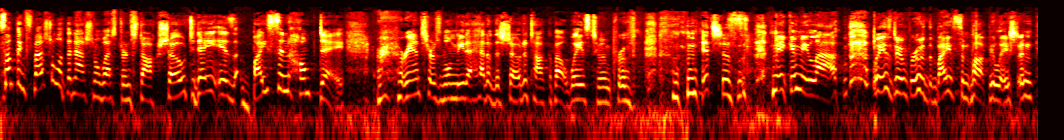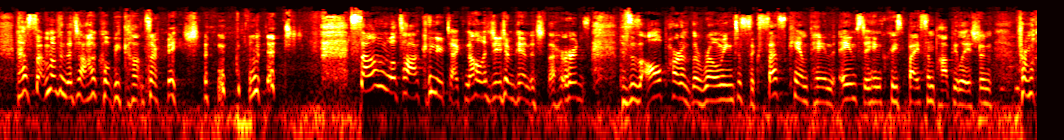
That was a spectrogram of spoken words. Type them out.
Something special at the National Western Stock Show. Today is Bison Hump Day. Ranchers will meet ahead of the show to talk about ways to improve. Mitch is making me laugh. Ways to improve the bison population. Now, some of the talk will be conservation. Mitch. Some will talk new technology to manage the herds. This is all part of the Roaming to Success campaign that aims to increase bison population from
